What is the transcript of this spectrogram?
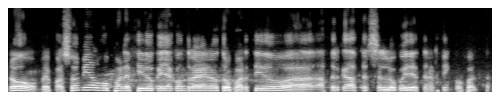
No, me pasó a mí algo parecido que ya contra en otro partido, a- acerca de hacerse el loco y de tener cinco faltas.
